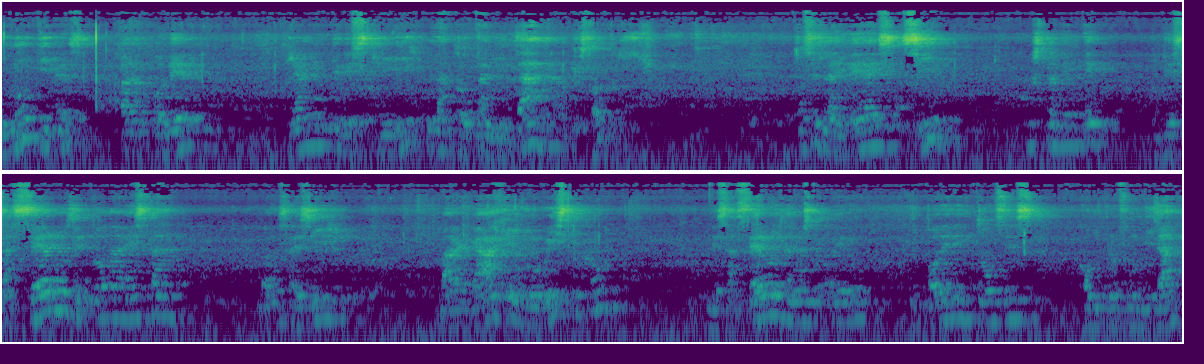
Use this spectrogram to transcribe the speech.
inútiles para poder realmente describir la totalidad de lo que somos. Entonces la idea es, sí, justamente deshacernos de toda esta, vamos a decir, bagaje lingüístico, deshacernos de nuestro ego y poder entonces con profundidad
